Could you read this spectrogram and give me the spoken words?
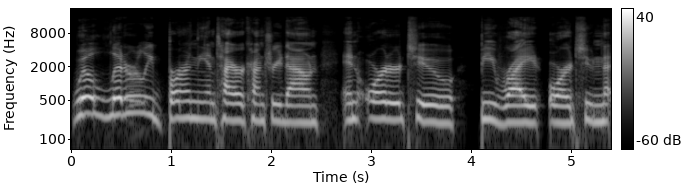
will literally burn the entire country down in order to be right or to n-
